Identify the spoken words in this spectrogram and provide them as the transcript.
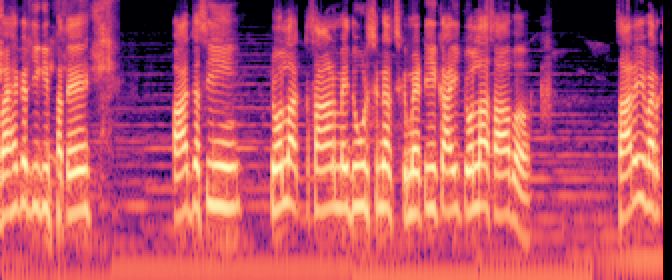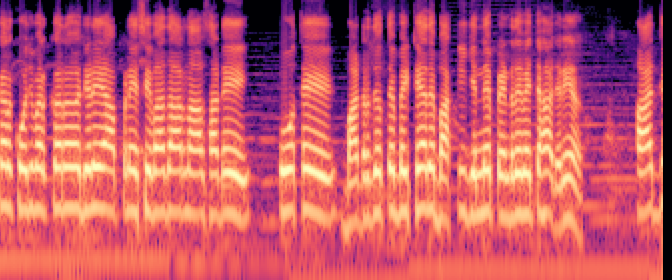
ਵਾਹਿਗੁਰੂ ਜੀ ਕੀ ਫਤਿਹ। ਅੱਜ ਅਸੀਂ ਚੋਲਾ ਕਿਸਾਨ ਮਜ਼ਦੂਰ ਸੰਘਰਸ਼ ਕਮੇਟੀ ਇਕਾਈ ਚੋਲਾ ਸਾਹਿਬ। ਸਾਰੇ ਵਰਕਰ, ਕੁਝ ਵਰਕਰ ਜਿਹੜੇ ਆਪਣੇ ਸੇਵਾਦਾਰ ਨਾਲ ਸਾਡੇ ਉਹ ਉੱਥੇ ਬਾਰਡਰ ਦੇ ਉੱਤੇ ਬੈਠੇ ਆ ਤੇ ਬਾਕੀ ਜਿੰਨੇ ਪਿੰਡ ਦੇ ਵਿੱਚ ਹਾਜ਼ਰ ਆ। ਅੱਜ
